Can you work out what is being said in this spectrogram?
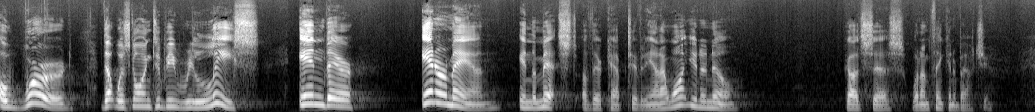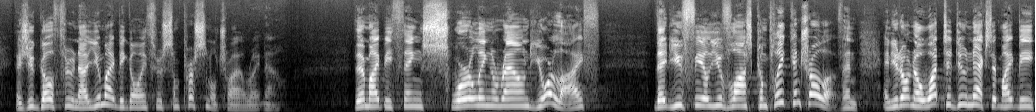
a word that was going to be released in their inner man in the midst of their captivity. And I want you to know, God says, what I'm thinking about you. As you go through, now you might be going through some personal trial right now. There might be things swirling around your life that you feel you've lost complete control of and, and you don't know what to do next. It might be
